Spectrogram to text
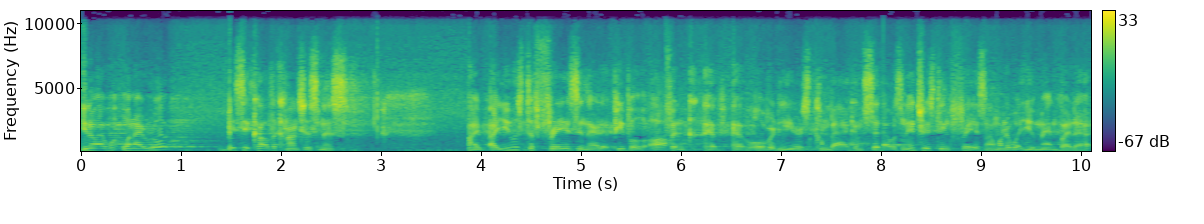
You know, I, when I wrote Basic Call to Consciousness, I, I, used a phrase in there that people often have, have over the years come back and said that was an interesting phrase. and I wonder what you meant by that.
